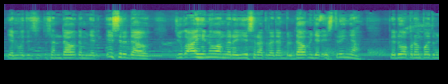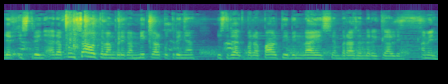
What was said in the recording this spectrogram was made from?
yang mengikuti utusan Daud dan menjadi istri Daud. Juga Ahinoam dari Yisra telah diambil Daud menjadi istrinya. Kedua perempuan itu menjadi istrinya. Adapun Saul telah memberikan Mikal putrinya istri kepada Palti bin Lais yang berasal dari Galdim. Amin.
